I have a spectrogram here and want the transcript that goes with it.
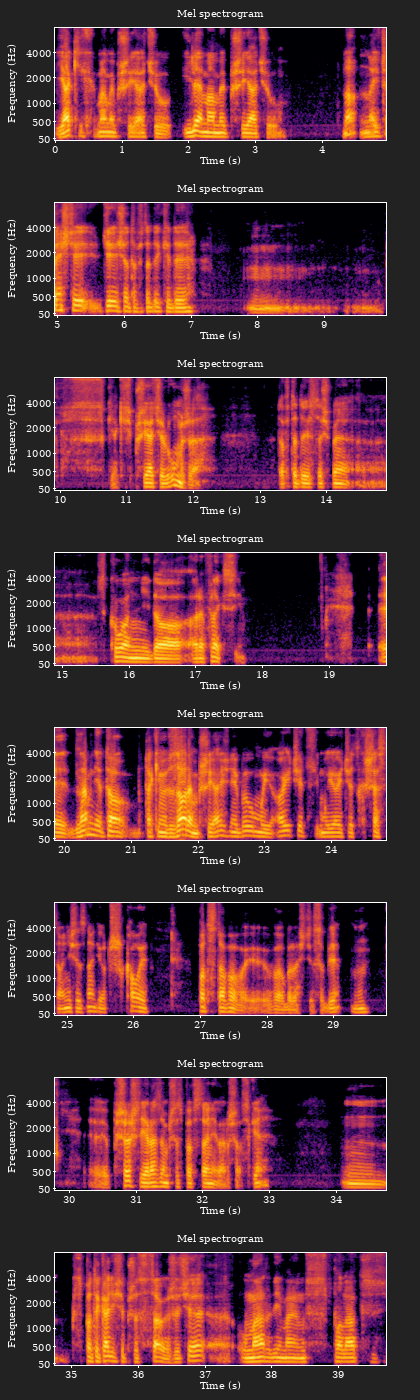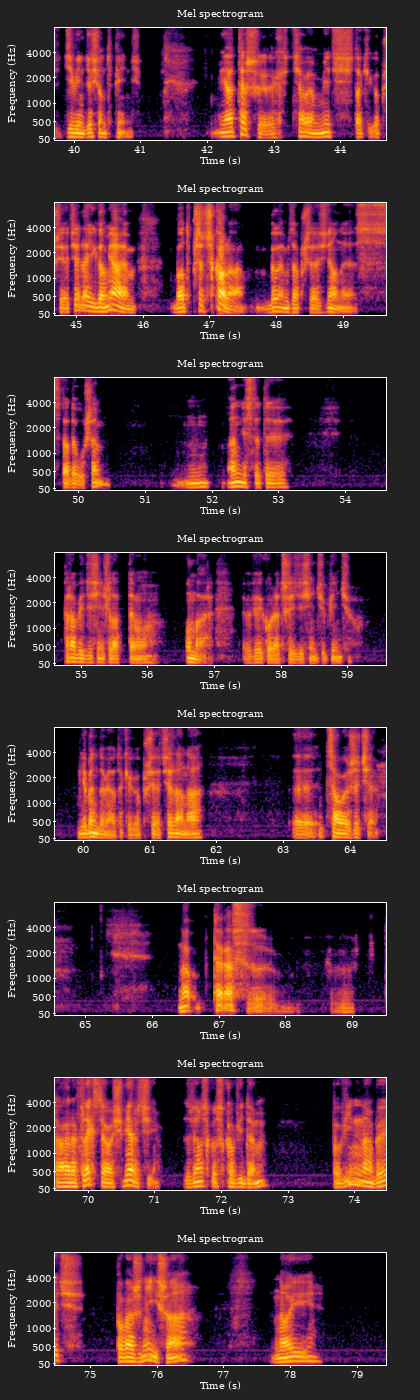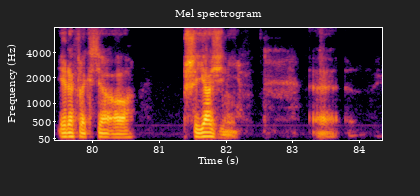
jakich mamy przyjaciół, ile mamy przyjaciół. No, najczęściej dzieje się to wtedy, kiedy mm, jakiś przyjaciel umrze. To wtedy jesteśmy e, skłonni do refleksji. E, dla mnie to takim wzorem przyjaźni był mój ojciec i mój ojciec chrzestny. Oni się znali od szkoły podstawowej, wyobraźcie sobie, mm, e, przeszli razem przez powstanie warszawskie. Mm, spotykali się przez całe życie, e, umarli mając po lat 95. Ja też e, chciałem mieć takiego przyjaciela i go miałem, bo od przedszkola byłem zaprzyjaźniony z Tadeuszem. Mm, on niestety prawie 10 lat temu umarł w wieku lat 65. Nie będę miał takiego przyjaciela na e, całe życie. No, teraz e, ta refleksja o śmierci w związku z COVID-em powinna być poważniejsza, no i, i refleksja o przyjaźni.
